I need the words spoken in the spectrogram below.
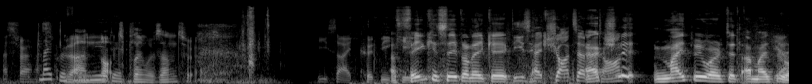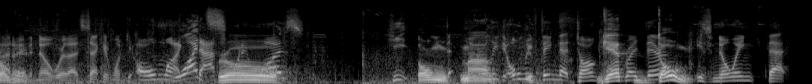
That's fair enough. We Microphone are not muted. playing with Xantur. side could be I key. think he saved on AK. These headshots out of Actually, might be worth it. I might be yeah, I wrong don't here. even know where that second one. Oh my! What? That's Bro. what it was. He Donk, th- man. the only thing that Donk Get had right there donked. is knowing that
